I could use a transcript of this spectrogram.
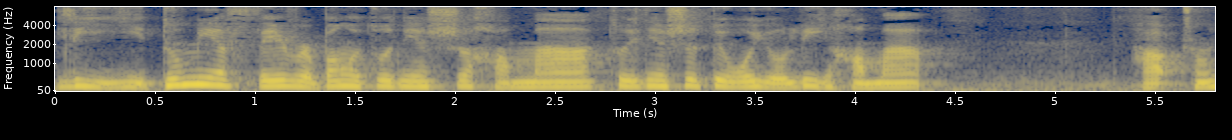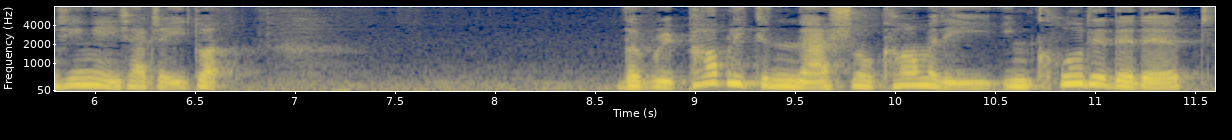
利益，do me a favor，帮我做件事好吗？做一件事对我有利好吗？好，重新念一下这一段。The Republican National Committee included it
